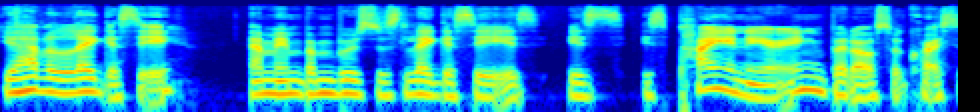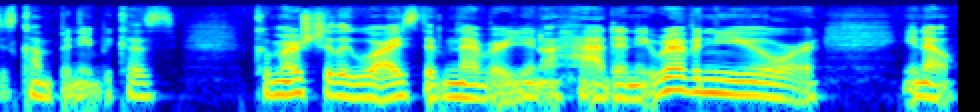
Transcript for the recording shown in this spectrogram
you have a legacy. I mean, Bambuser's legacy is is is pioneering, but also a crisis company because commercially wise, they've never, you know, had any revenue or, you know,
